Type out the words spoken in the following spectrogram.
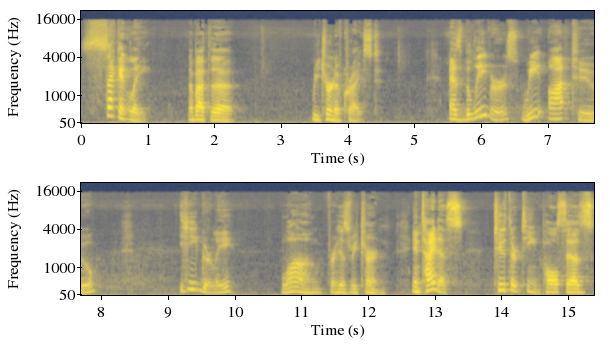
Secondly, about the return of Christ. As believers, we ought to eagerly long for his return. In Titus 2:13, Paul says,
